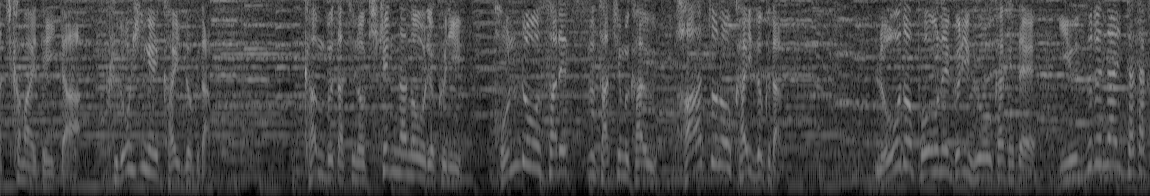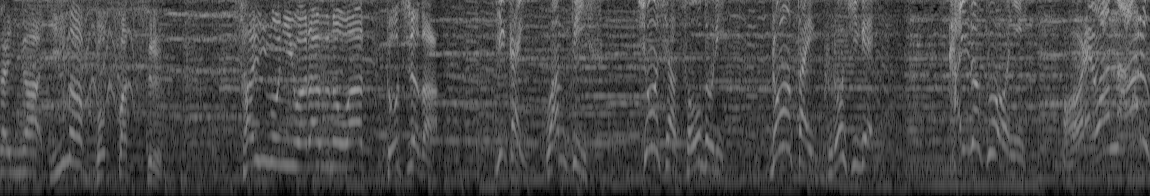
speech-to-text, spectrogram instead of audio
待ち構えていた黒ひげ海賊団。幹部たちの危険な能力に翻弄されつつ立ち向かうハートの海賊団。ロードポーネグリフをかけて譲れない戦いが今勃発する。最後に笑うのはどちらだ？次回「ワンピース勝者総取り老体黒ひげ海賊王に俺はなる！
